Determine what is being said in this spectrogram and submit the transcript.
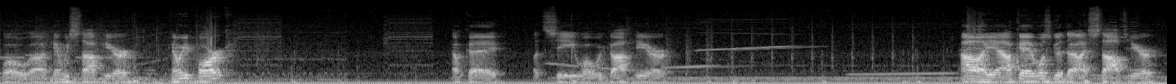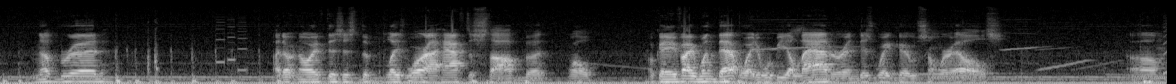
Whoa, uh, can we stop here? Can we park? Okay, let's see what we got here. Oh yeah, okay, it was good that I stopped here. Nut bread. I don't know if this is the place where I have to stop, but, well... Okay, if I went that way, there would be a ladder, and this way goes somewhere else. Um,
